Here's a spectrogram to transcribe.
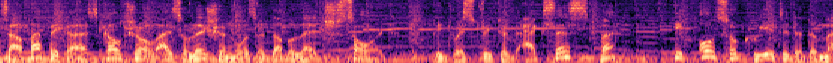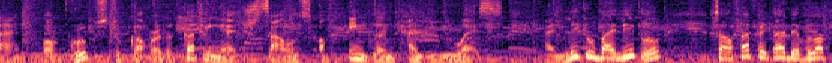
South Africa's cultural isolation was a double edged sword. It restricted access, but it also created a demand for groups to cover the cutting edge sounds of England and the US. And little by little, South Africa developed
